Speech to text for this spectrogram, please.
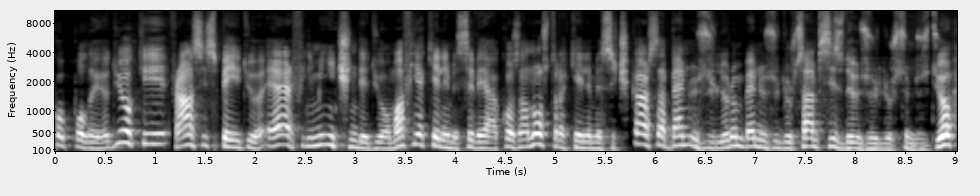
Coppola'ya diyor ki Francis Bey diyor eğer filmin içinde diyor mafya kelimesi veya Cosa Nostra kelimesi çıkarsa ben üzülürüm ben üzülürsem siz de üzülürsünüz diyor.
